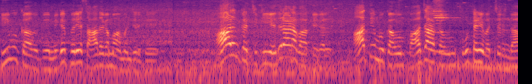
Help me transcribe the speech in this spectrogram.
திமுகவுக்கு மிகப்பெரிய சாதகமாக அமைஞ்சிருக்கு. ஆளும் கட்சிக்கு எதிரான வாக்குகள் அதிமுகவும் பாஜகவும் கூட்டணி வச்சிருந்தா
